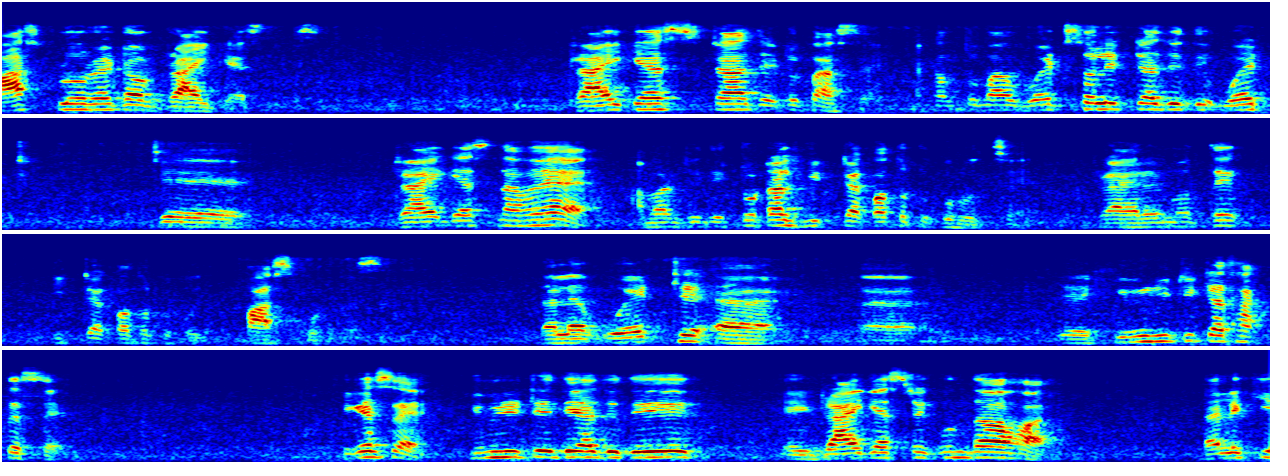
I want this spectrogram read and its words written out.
mass flow rate of dry gas dry গ্যাসটা যেটুকু আছে এখন তোমার ওয়েট সলিডটা যদি ওয়েট যে ড্রাই গ্যাস না হয়ে আমার যদি টোটাল হিটটা কতটুকু হচ্ছে? ড্রায়ারের মধ্যে হিটটা কতটুকু? পাস করতেছে। তাহলে ওয়েট হিউমিডিটিটা থাকতেছে। ঠিক আছে? হিউমিডিটি দেওয়া যদি এই ড্রাই গ্যাসে গুণ দেওয়া হয় তাহলে কি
